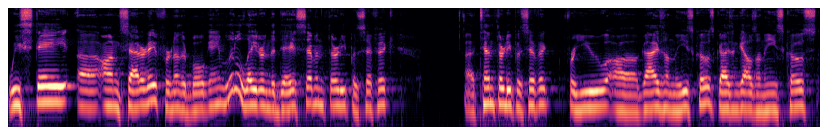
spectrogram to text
We stay uh, on Saturday for another bowl game, a little later in the day, 7:30 Pacific, uh, 10:30 Pacific for you uh, guys on the East Coast, guys and gals on the East Coast.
